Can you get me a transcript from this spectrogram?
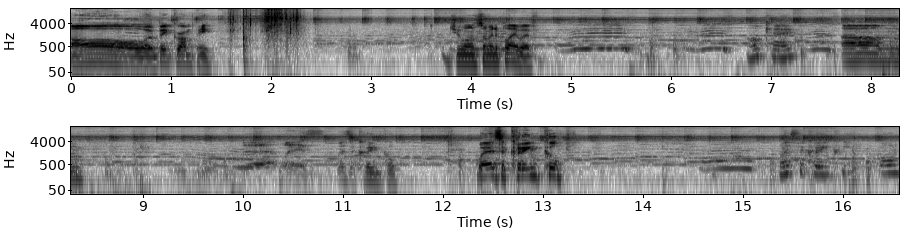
Oh, a bit grumpy. Do you want something to play with? Okay. Um. Where's Where's the crinkle? Where's the crinkle? Where's the crinkly one?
